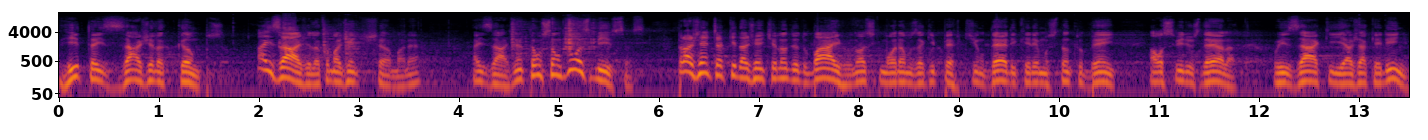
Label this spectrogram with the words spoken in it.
Rita Iságela Campos. A Iságela, como a gente chama, né? A Iságela. Então são duas missas. Para a gente aqui da Gentilândia do bairro, nós que moramos aqui pertinho dela e queremos tanto bem aos filhos dela, o Isaac e a Jaqueline,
